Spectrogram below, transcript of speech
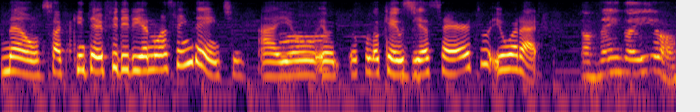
Não, só que interferiria no ascendente. Aí eu, eu, eu coloquei o dia certo e o horário. Tá vendo aí, ó?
